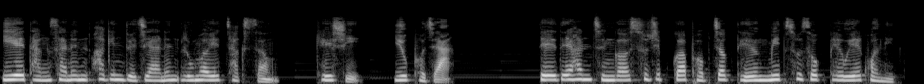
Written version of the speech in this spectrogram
이에 당사는 확인되지 않은 루머의 작성, 게시, 유포자, 대대한 증거 수집과 법적 대응 및 소속 배우의 권익,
